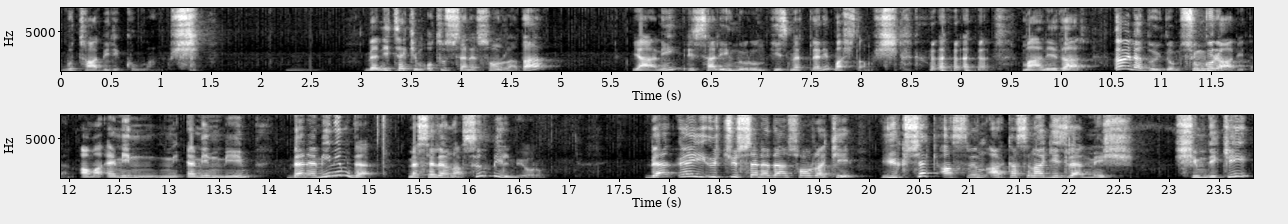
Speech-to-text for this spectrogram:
bu tabiri kullanmış. Ve nitekim 30 sene sonra da yani Risale-i Nur'un hizmetleri başlamış. Manidar. Öyle duydum Sungur abiden ama emin emin miyim? Ben eminim de mesele nasıl bilmiyorum. Ben ey 300 seneden sonraki yüksek asrın arkasına gizlenmiş şimdiki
